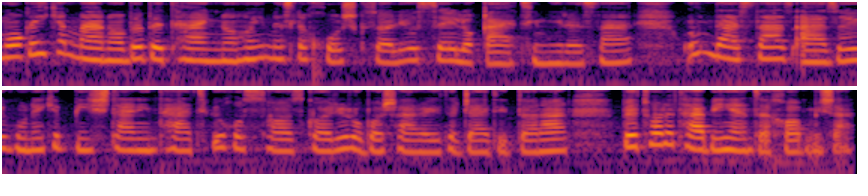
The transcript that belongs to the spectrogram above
موقعی که منابع به تنگناهایی مثل خشکسالی و سیل و قطعی می‌رسن اون دسته از اعضای گونه که بیشترین تطبیق و سازگاری رو با شرایط جدید دارن به طور طبیعی انتخاب میشن.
